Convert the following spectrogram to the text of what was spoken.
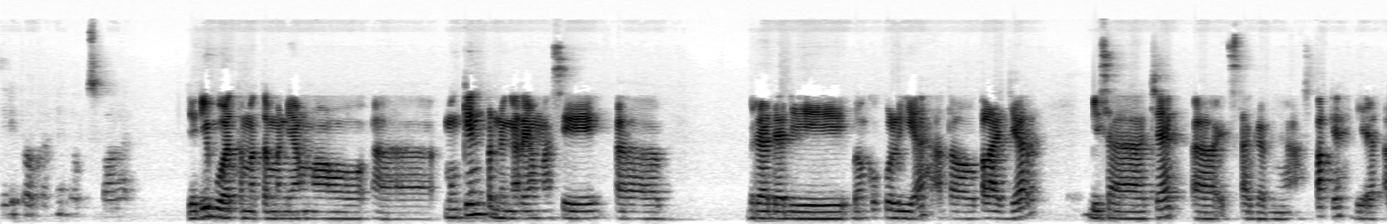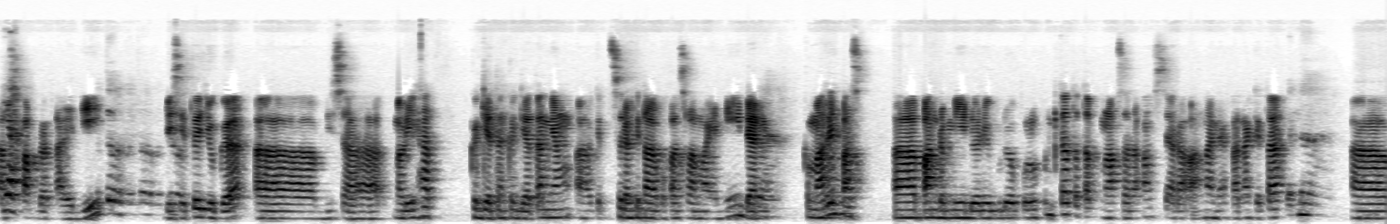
Jadi programnya bagus banget. Jadi buat teman-teman yang mau uh, mungkin pendengar yang masih uh, berada di bangku kuliah atau pelajar bisa cek uh, Instagramnya Aspak ya di ya. @aspak.id. Betul, betul, betul. Di situ juga uh, bisa melihat kegiatan-kegiatan yang uh, kita, sudah kita lakukan selama ini dan ya. kemarin pas uh, pandemi 2020 pun kita tetap melaksanakan secara online ya karena kita Benar uh,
